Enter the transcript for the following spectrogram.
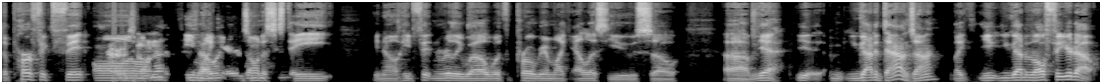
the perfect fit on Arizona? a team like Arizona State. You know, he'd fit in really well with a program like LSU. So, um, yeah, you, you got it down, John. Like you, you got it all figured out.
